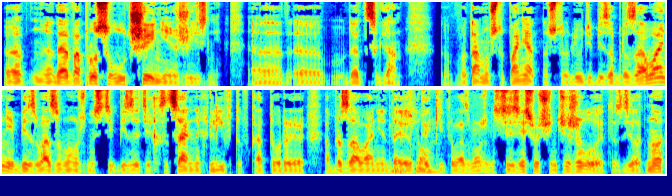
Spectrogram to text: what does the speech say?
э, да, вопросы улучшения жизни да, цыган. Потому что понятно, что люди без образования, без возможностей, без этих социальных лифтов, которые образование дает какие-то возможности, здесь очень тяжело это сделать. Но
